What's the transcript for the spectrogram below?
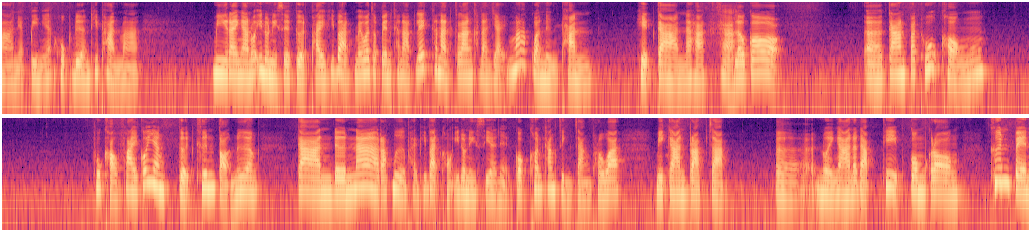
มาเนี่ยปีเนี้ยหกเดือนที่ผ่านมา มีรายงานว่าอินโดนีเซียเกิดภัยพิบัติ ไม่ว่าจะเป็นขนาดเล็กขนาดกลางขนาดใหญ่มากกว่า 1,000 เหตุการณ์นะคะค่ะแล้วก็เอ่อการประทุของภูเขาไฟก็ยังเกิดขึ้นต่อเนื่อง การเดินหน้ารับมือภัยพิบัติของอินโดนีเซียเนี่ยก็ค่อนข้างจริงจัง เพราะว่ามีการปรับจากเอ่อหน่วยงานระดับที่กรมกรองขึ้นเป็น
